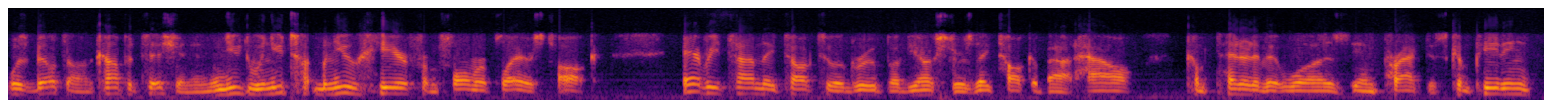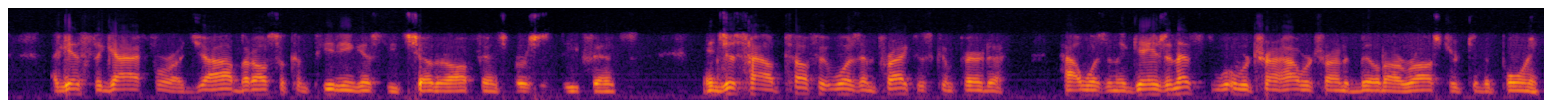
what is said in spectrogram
was built on competition. And when you when you t- when you hear from former players talk, every time they talk to a group of youngsters, they talk about how competitive it was in practice, competing against the guy for a job, but also competing against each other, offense versus defense, and just how tough it was in practice compared to how it was in the games. And that's what we're trying how we're trying to build our roster to the point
